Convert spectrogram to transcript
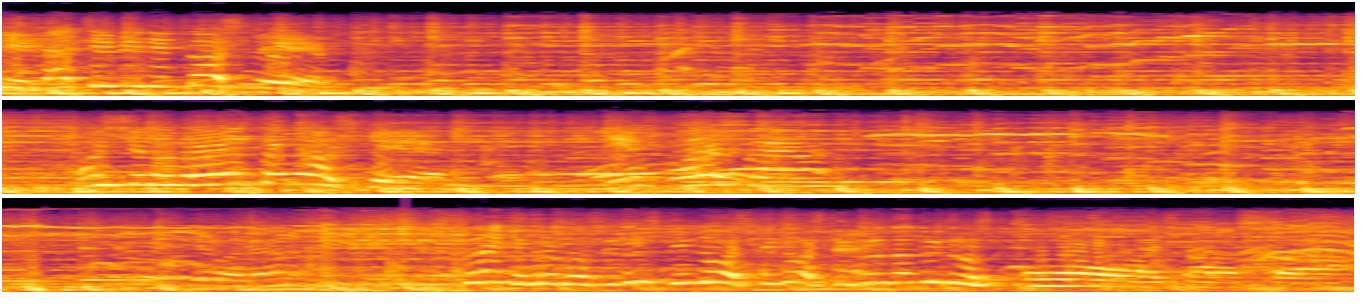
Ножки, хотим видеть ножки. Мужчинам нравятся ножки? Не слышно. Знаете, друг ваши дружки, ножки, ножки, друг на друг дружки. Ой, хорошо.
